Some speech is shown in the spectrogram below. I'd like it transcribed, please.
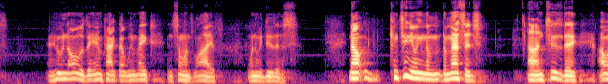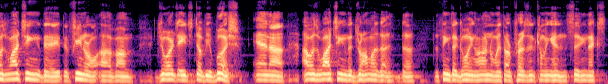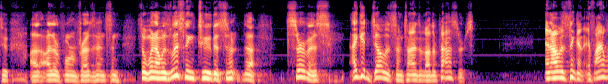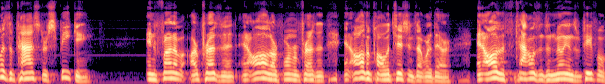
And who knows the impact that we make in someone's life when we do this. Now, continuing the, the message, uh, on Tuesday, I was watching the, the funeral of um, George H.W. Bush, and uh, I was watching the drama, the, the, the things that are going on with our president coming in and sitting next to uh, other former presidents. And so when I was listening to the, the service, I get jealous sometimes of other pastors. And I was thinking, if I was the pastor speaking, in front of our president and all our former presidents and all the politicians that were there and all the thousands and millions of people,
